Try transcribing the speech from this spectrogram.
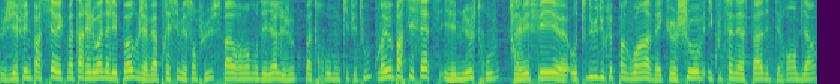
j'ai fait une partie avec Matar et Loan à l'époque, j'avais apprécié mais sans plus, pas vraiment mon délire, les jeux pas trop mon kiff et tout. Mario Party 7, il est mieux je trouve. Je l'avais fait euh, au tout début du club pingouin avec euh, Chauve, Ikutsen et Aspaz, il était vraiment bien.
